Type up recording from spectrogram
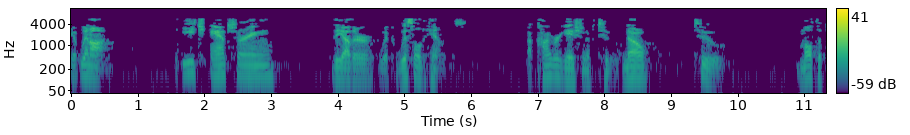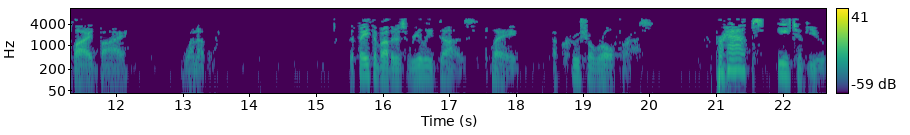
it went on, each answering the other with whistled hymns. A congregation of two. No, two multiplied by one other. The faith of others really does play a crucial role for us. Perhaps each of you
